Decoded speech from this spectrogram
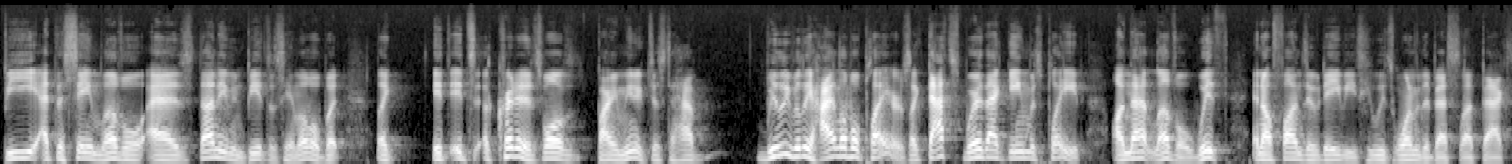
be at the same level as, not even be at the same level, but, like, it, it's a credit as well as Bayern Munich just to have really, really high level players. Like that's where that game was played on that level with an Alphonso Davies, who is one of the best left backs,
